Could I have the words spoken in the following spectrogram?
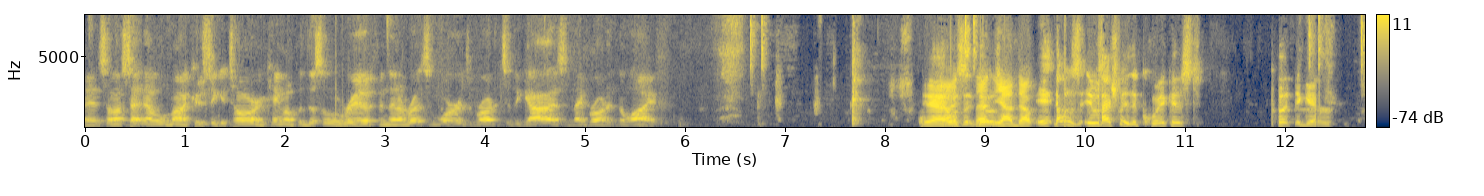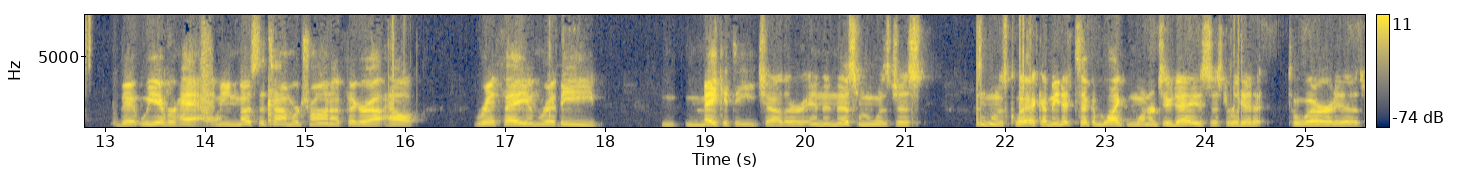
And so I sat down with my acoustic guitar and came up with this little riff. And then I wrote some words, and brought it to the guys, and they brought it to life. Yeah, it was, That- that was yeah, that, it was it was actually the quickest put together that we ever had. I mean, most of the time we're trying to figure out how riff A and riff B m- make it to each other, and then this one was just this one was quick. I mean, it took them like one or two days just to really get it to where it is.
